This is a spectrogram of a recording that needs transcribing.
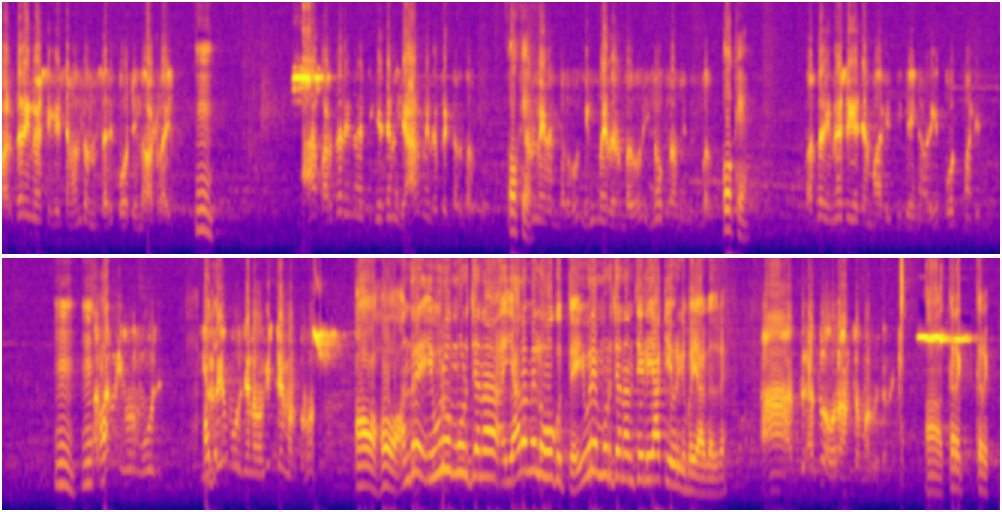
ಫರ್ದರ್ ಇನ್ವೆಸ್ಟಿಗೇಷನ್ ಅಂತ ಒಂದು ಸರಿ ಕೋರ್ಟ್ ಇಂದ ಆರ್ಡರ್ ಆಯ್ತು. ಹ್ಞೂ ಆ ಫರ್ದರ್ ಇನ್ವೆಸ್ಟಿಗೇಷನ್ ಯಾರ ಮೇಲೆ ಬೇಕಾದ್ರೂ ಬರ್ಬೋದು? ಓಕೆ ನನ್ನ ಮೇಲೆ ಬರ್ಬೋದು ನಿಮ್ ಮೇಲೆ ಬರ್ಬೋದು ಇನ್ನೊಬ್ಬರ ಮೇಲೆ ಬರ್ಬೋದು. ಓಕೆ ಫರ್ದರ್ ಇನ್ವೆಸ್ಟಿಗೇಷನ್ ಮಾಡಿದ್ದು ಜೈನವರಿಗೆ ಕೋರ್ಟ್ ಮಾಡಿದ್ದು. ಹ್ಮ್ ಹ್ಮ್. ಅದನ್ನು ಇವರು ಮೂರು ಇವರೇ ಮೂರು ಜನ ಹೋಗಿ ಸ್ಟೇ ಮಾಡ್ಕೊಂಡು ಬಂದ್ರು. ಆ ಹೋ ಅಂದ್ರೆ ಇವರು ಮೂರು ಜನ ಯಾರ ಮೇಲೆ ಹೋಗುತ್ತೆ? ಇವರೇ ಮೂರು ಜನ ಅಂತೇಳಿ ಯಾಕೆ ಇವರಿಗೆ ಭಯ ಆಗಾದ್ರೆ ಆ ಅದು ಅದು ಅವರು ಆನ್ಸರ್ ಮಾಡ್ಬೇಕು ಅದಕ್ಕೆ. ಹಾಂ ಕರೆಕ್ಟ್ ಕರೆಕ್ಟ್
